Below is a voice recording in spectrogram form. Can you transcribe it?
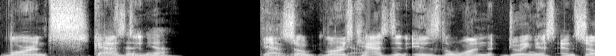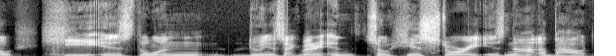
lawrence Kasdan, kasdan yeah. yeah, so Lawrence yeah. Kasdan is the one doing this, and so he is the one doing this documentary, and so his story is not about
